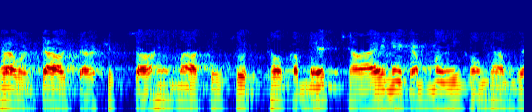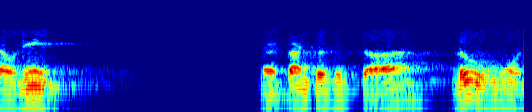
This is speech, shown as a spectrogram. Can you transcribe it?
ข้าพเจ้าจะศึกษาให้มากที่สุดเท่ากับเม็ดชายในกำมือของข้าพเจ้านี้แต่ตั้งใจศึกษารู้หมด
